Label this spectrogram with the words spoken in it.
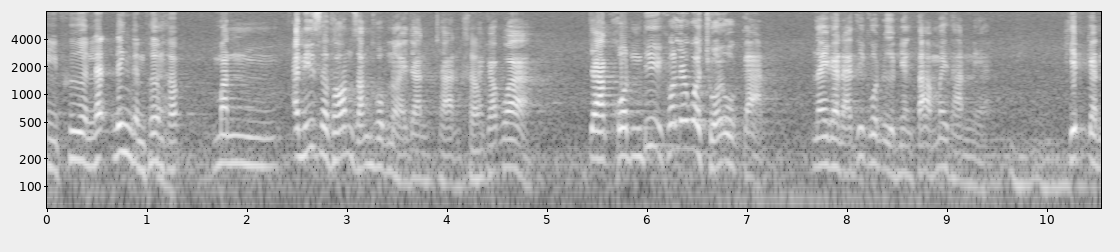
มีเพื่อนและได้เงินเพิ่มครับ มันอันนี้สะท้อนสังคมหน่อยอาจารย์ชาญครับ นะครับว่า จากคนที่เขาเรียกว่าฉวยโอกาส ในขณะที่คนอื่นยังตามไม่ทันเนี่ย คิดกัน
